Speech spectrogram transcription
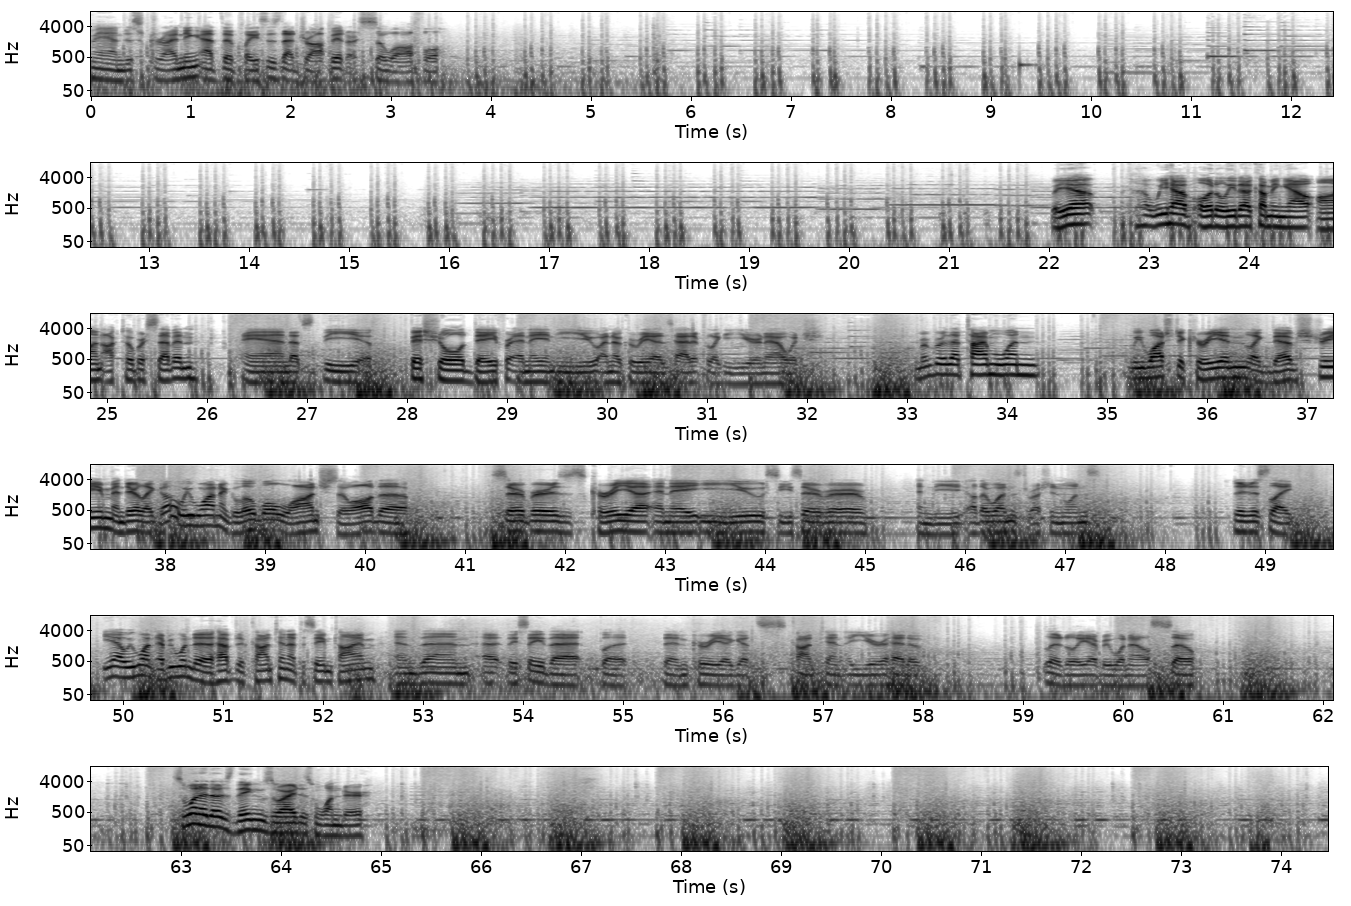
man, just grinding at the places that drop it are so awful. But yeah, we have O'dyllita coming out on October 7, and that's the official day for NA and EU. I know Korea has had it for like a year now, which remember that time when we watched a Korean like dev stream and they're like, "Oh, we want a global launch, so all the servers, Korea, NA, EU, C server, and the other ones, the Russian ones, they're just like, yeah, we want everyone to have the content at the same time, and then uh, they say that, but then Korea gets content a year ahead of literally everyone else, so. It's one of those things where I just wonder.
